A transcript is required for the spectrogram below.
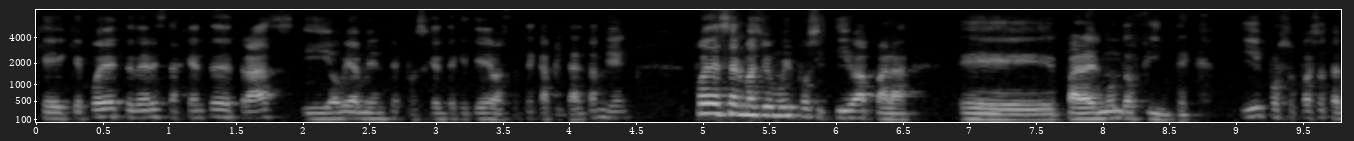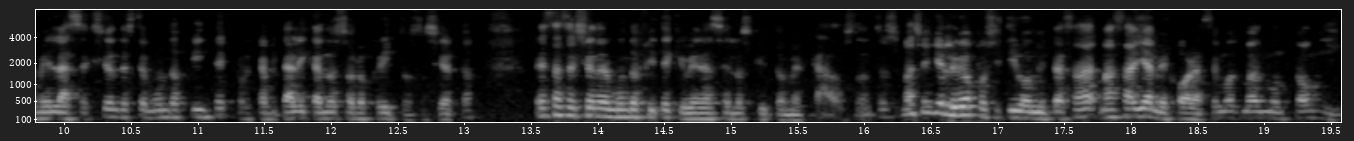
que, puede tener esta gente detrás y obviamente pues gente que tiene bastante capital también, puede ser más bien muy positiva para, eh, para el mundo fintech y por supuesto también la sección de este mundo fintech, porque Capitalica no es solo criptos, ¿no es cierto? Esta sección del mundo fintech que viene a ser los criptomercados, ¿no? Entonces, más bien yo le veo positivo, mientras más haya mejor, hacemos más montón y,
